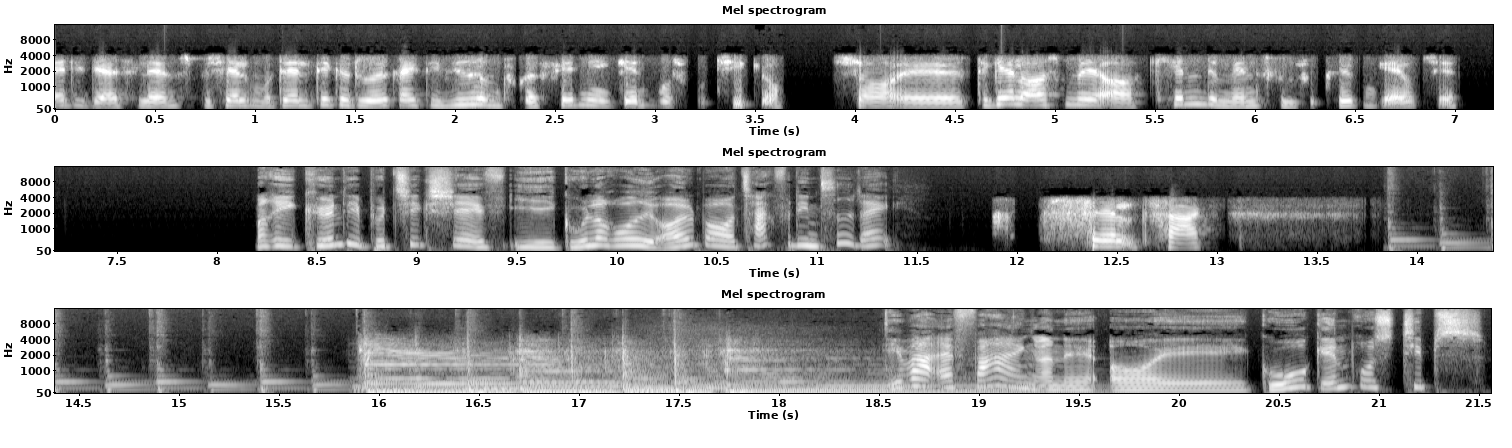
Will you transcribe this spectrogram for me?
Adidas eller en speciel model. Det kan du ikke rigtig vide, om du kan finde i en genbrugsbutik. Jo. Så øh, det gælder også med at kende det menneske, du køber en gave til. Marie Køndig, butikschef i Gullerod i Aalborg. Tak for din tid i dag. Selv tak. Det var erfaringerne og øh, gode genbrugstips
